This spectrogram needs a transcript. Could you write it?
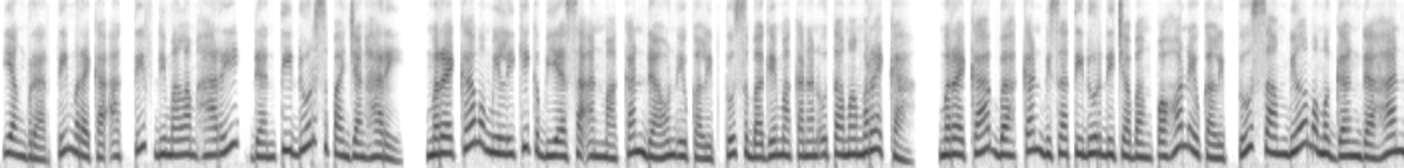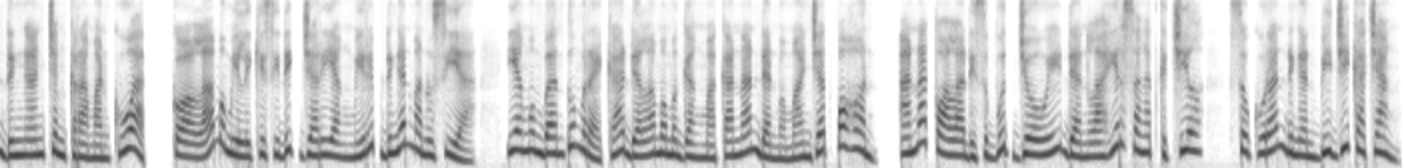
yang berarti mereka aktif di malam hari dan tidur sepanjang hari. Mereka memiliki kebiasaan makan daun eukaliptus sebagai makanan utama mereka. Mereka bahkan bisa tidur di cabang pohon eukaliptus sambil memegang dahan dengan cengkeraman kuat. Koala memiliki sidik jari yang mirip dengan manusia, yang membantu mereka dalam memegang makanan dan memanjat pohon. Anak koala disebut Joey dan lahir sangat kecil, seukuran dengan biji kacang.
